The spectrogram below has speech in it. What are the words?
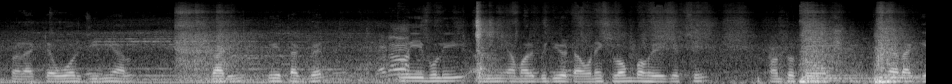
আপনারা একটা অরিজিনাল গাড়ি পেয়ে থাকবেন। তো এই বলেই আমি আমার ভিডিওটা অনেক লম্বা হয়ে গেছে। অন্তত তার আগে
